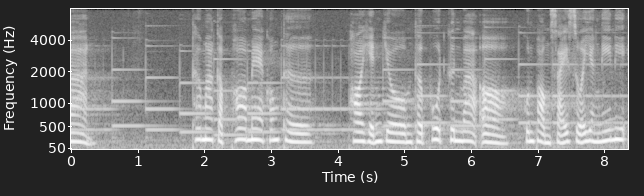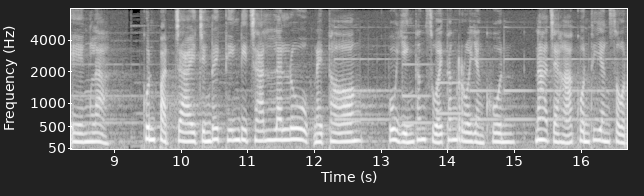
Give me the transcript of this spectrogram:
บ้าน เธอมากับพ่อแม่ของเธอ พอเห็นโยมเธอพูดขึ้นว่าอ๋อคุณผ่องใสสวยอย่างนี้นี่เองล่ะ คุณปัดใจจึงได้ทิ้งดิฉันและลูกในท้อง ผู้หญิงทั้งสวยทั้งรวยอย่างคุณ น่าจะหาคนที่ยังโสด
